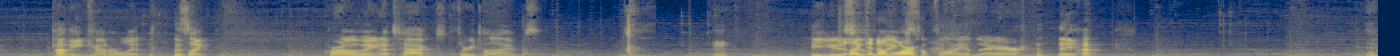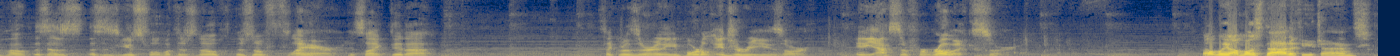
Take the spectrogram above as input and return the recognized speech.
how the encounter went. It's like Cryovain attacked three times. Hmm. He used you like to know more? to fly in the air. yeah. Yeah, well, this is this is useful, but there's no there's no flair. It's like did uh it's like, was there any mortal injuries or any acts of heroics or? Oh, we almost died a few times.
